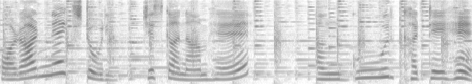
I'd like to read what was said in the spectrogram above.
For our next story جس کا نام ہے انگور کھٹے ہیں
